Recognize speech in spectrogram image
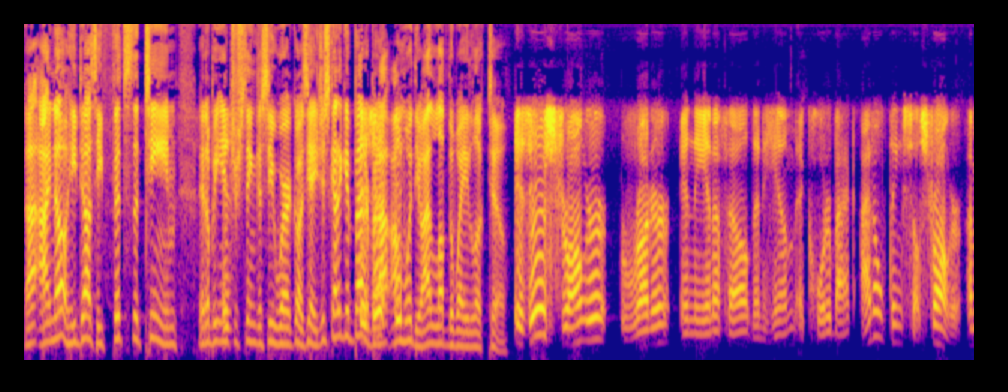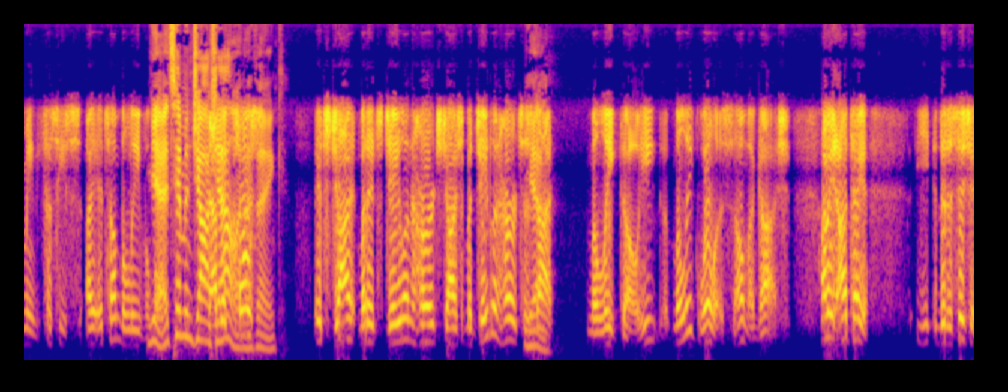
Uh, I know he does. He fits the team. It'll be interesting to see where it goes. Yeah, you just got to get better. Is But there- I, I'm with you. I love the way he looked too. Is there a stronger runner in the NFL than him at quarterback? I don't think so. Stronger. I mean, because he's. uh, It's unbelievable. Yeah, it's him and Josh Now, Allen. close. I think. It's J- but it's Jalen Hurts, Josh. But Jalen Hurts is Yeah. not Malik though. He Malik Willis. Oh my gosh. I mean, I'll tell you, the decision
